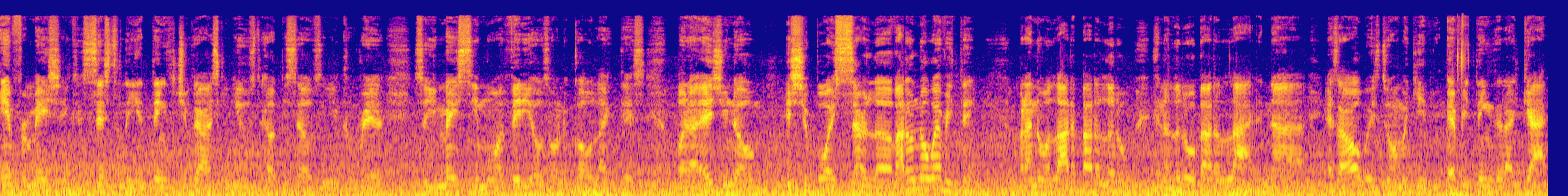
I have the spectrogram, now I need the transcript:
information consistently and things that you guys can use to help yourselves in your career. So you may see more videos on the go like this. But uh, as you know, it's your boy Sirr Love. I don't know everything but I know a lot about a little and a little about a lot. And uh, as I always do, I'm gonna give you everything that I got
